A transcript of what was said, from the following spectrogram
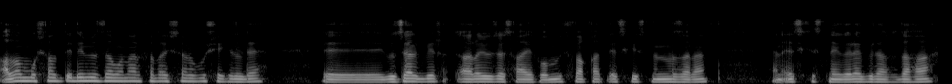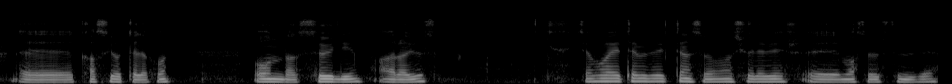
Alan boşalt dediğimiz zaman arkadaşlar bu şekilde e, güzel bir arayüze sahip olmuş fakat eskisine nazaran yani eskisine göre biraz daha e, kasıyor telefon. Onu da söyleyeyim arayüz. İşte burayı temizledikten sonra şöyle bir e, masa üstümüze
